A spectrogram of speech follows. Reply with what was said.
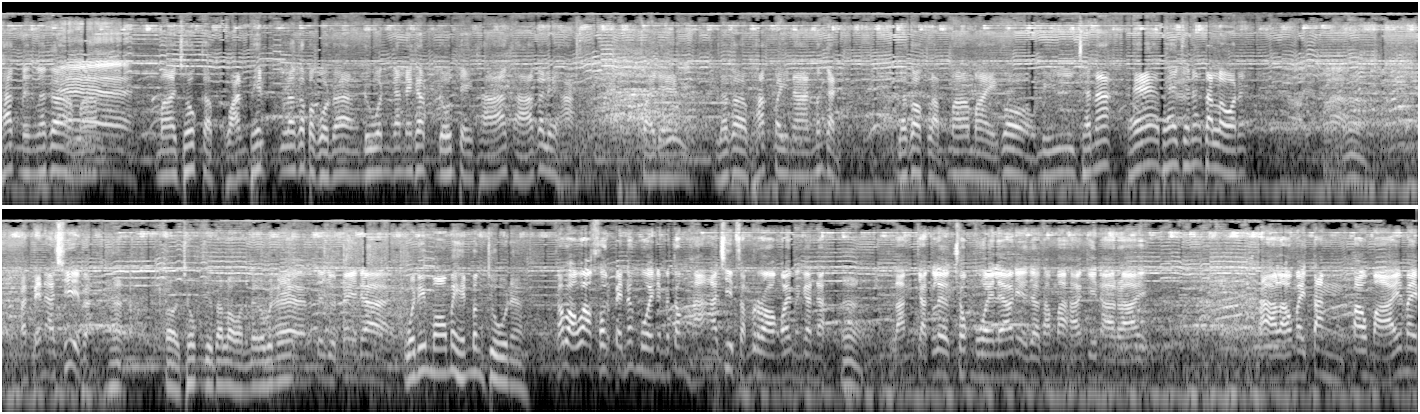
พักหนึ่งแล้วก็มาเออมาชกกับขวานเพชรแล้วก็ปรากฏว่าดวลกันนะครับ โดนเตะขาขาก็เลยหักฝ่ายแดงแล้วก็พักไปนานเหมือนกัน แล้วก็กลับมาใหม่ก็มีชนะแพ้แพ้ชนะตลอดอะว่าอ่ามันเป็นอาชีพอะฮะก็ชกอยู่ตลอดเลยวันนี้เออจะหยุดไม่ได้ วันนี้มองไม่เห็นบางจูนะ เขาบอกว่าคนเป็นนักมวยเนี่ยมันต้องหาอาชีพสำรองไว้เหมือนกันนะอ่าหลังจากเลิกชกมวยแล้วเนี่ยจะทำมาหากินอะไร ถ้าเราไม่ตั้งเป้าหมายไม่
